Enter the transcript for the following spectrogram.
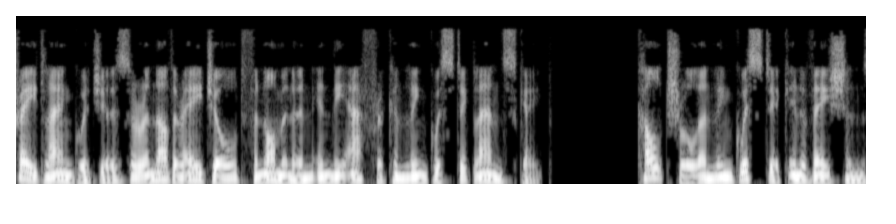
Trade languages are another age-old phenomenon in the African linguistic landscape. Cultural and linguistic innovations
